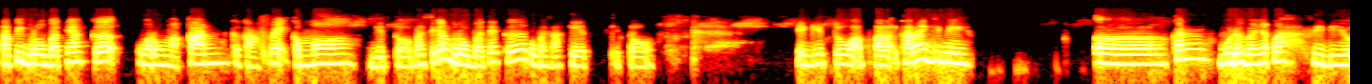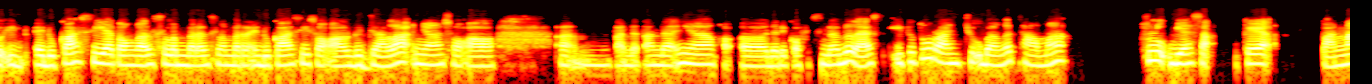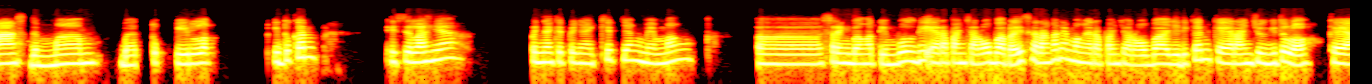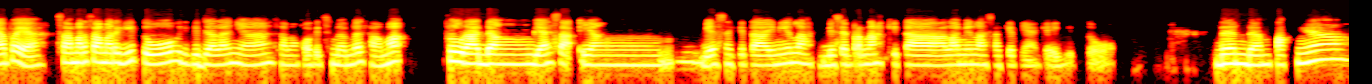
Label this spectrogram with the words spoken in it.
tapi berobatnya ke warung makan, ke kafe, ke mall gitu. Pasti kan berobatnya ke rumah sakit gitu. Kayak gitu. Apalagi karena gini, uh, kan udah banyak lah video edukasi atau enggak selembaran-selembaran edukasi soal gejalanya, soal um, tanda-tandanya uh, dari COVID-19 itu tuh rancu banget sama flu biasa kayak panas, demam, batuk, pilek. Itu kan istilahnya penyakit-penyakit yang memang uh, sering banget timbul di era pancaroba. Apalagi sekarang kan emang era pancaroba, jadi kan kayak rancu gitu loh. Kayak apa ya, samar-samar gitu gejalanya sama COVID-19 sama flu radang biasa yang biasa kita inilah, biasa pernah kita alamin lah sakitnya kayak gitu. Dan dampaknya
